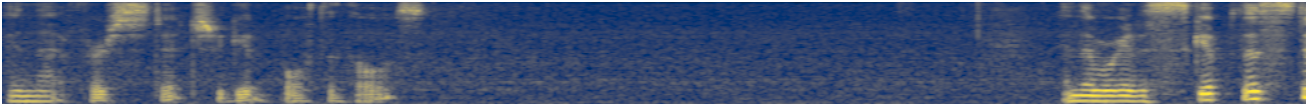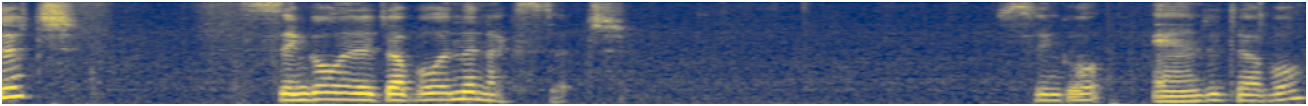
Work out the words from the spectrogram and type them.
In that first stitch, you get both of those. And then we're going to skip this stitch single and a double in the next stitch. Single and a double.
